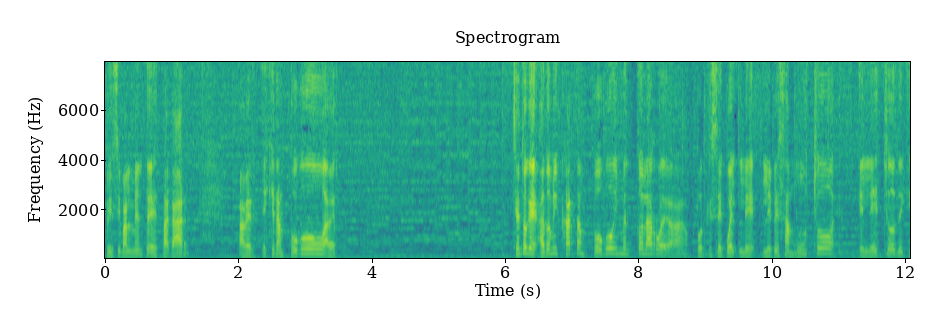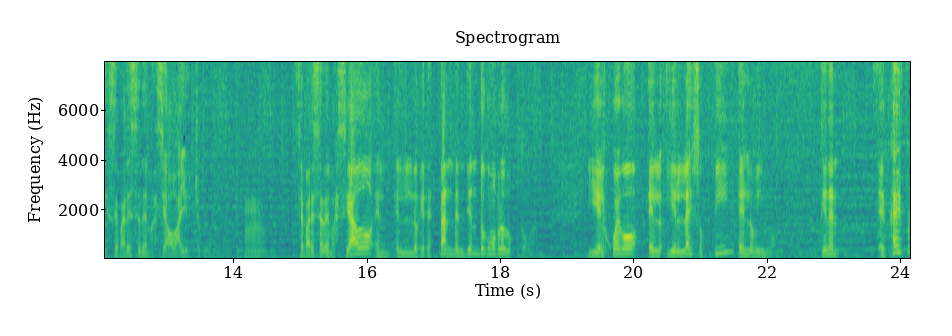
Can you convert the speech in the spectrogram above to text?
principalmente destacar. A ver, es que tampoco. A ver. Siento que Atomic Heart tampoco inventó la rueda, porque se cuel- le, le pesa mucho el hecho de que se parece demasiado a Bioshock, weón. Se parece demasiado en, en lo que te están vendiendo como producto, weón. Y el juego, y el Lies of P es lo mismo. Tienen el Hi-Fi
